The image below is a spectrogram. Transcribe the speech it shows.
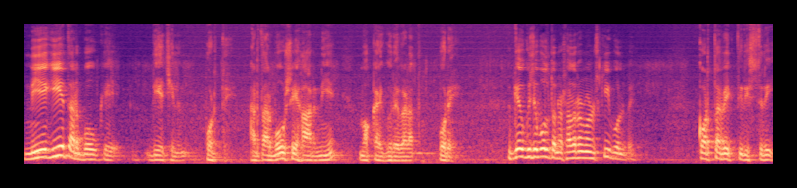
নিয়ে গিয়ে তার বউকে দিয়েছিলেন পড়তে। আর তার বউ সেই হার নিয়ে মক্কায় ঘুরে বেড়াতো পরে কেউ কিছু বলতো না, সাধারণ মানুষ কী বলবে? কর্তা ব্যক্তির স্ত্রী।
